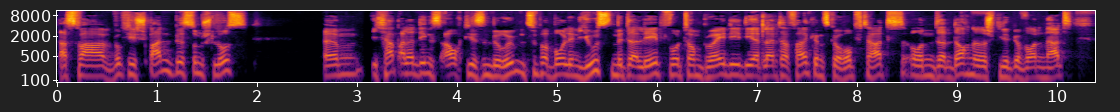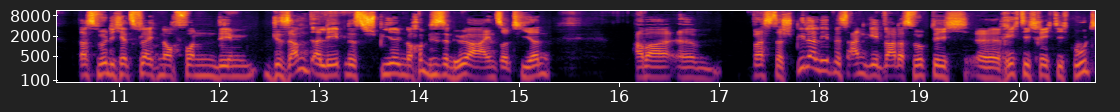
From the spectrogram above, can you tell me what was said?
Das war wirklich spannend bis zum Schluss. Ähm, ich habe allerdings auch diesen berühmten Super Bowl in Houston miterlebt, wo Tom Brady die Atlanta Falcons gerupft hat und dann doch nur das Spiel gewonnen hat. Das würde ich jetzt vielleicht noch von dem Gesamterlebnisspiel noch ein bisschen höher einsortieren. Aber ähm, was das Spielerlebnis angeht, war das wirklich äh, richtig, richtig gut.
